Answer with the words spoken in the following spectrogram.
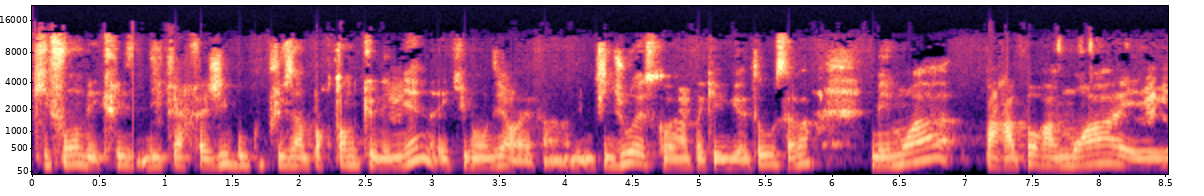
qui font des crises d'hyperphagie beaucoup plus importantes que les miennes et qui vont dire, enfin une petite joueuse, quoi, un paquet de gâteaux, ça va. Mais moi, par rapport à moi et,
